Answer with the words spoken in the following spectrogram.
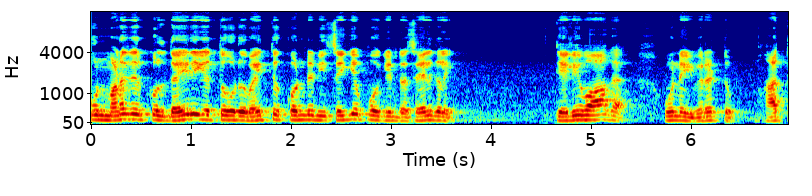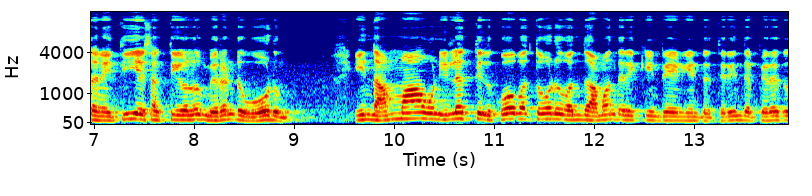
உன் மனதிற்குள் தைரியத்தோடு வைத்துக்கொண்டு நீ செய்யப்போகின்ற செயல்களை தெளிவாக உன்னை விரட்டும். அத்தனை தீய சக்திகளும் மிரண்டு ஓடும். இந்த அம்மா உன் இல்லத்தில் கோபத்தோடு வந்து அமர்ந்திருக்கின்றேன் என்று தெரிந்த பிறகு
